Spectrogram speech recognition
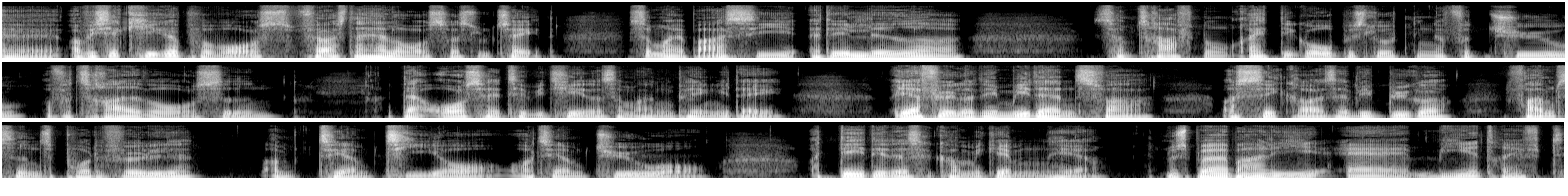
Øh, og hvis jeg kigger på vores første halvårs resultat, så må jeg bare sige, at det er ledere, som træffede nogle rigtig gode beslutninger for 20 og for 30 år siden. Der er årsag til, at vi tjener så mange penge i dag. Og jeg føler, det er mit ansvar at sikre os, at vi bygger fremtidens portefølje om, til om 10 år og til om 20 år. Og det er det, der skal komme igennem her. Nu spørger jeg bare lige, er minedrift,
